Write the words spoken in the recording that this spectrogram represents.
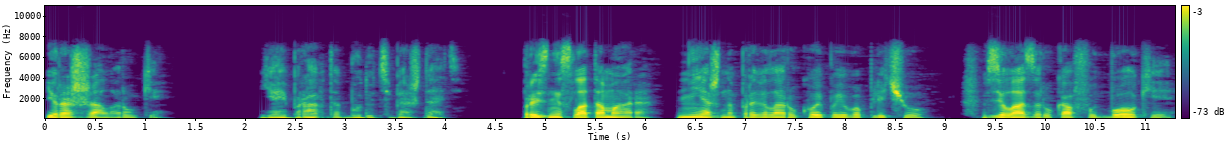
и разжала руки. «Я и правда буду тебя ждать», – произнесла Тамара, нежно провела рукой по его плечу, взяла за рукав футболки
